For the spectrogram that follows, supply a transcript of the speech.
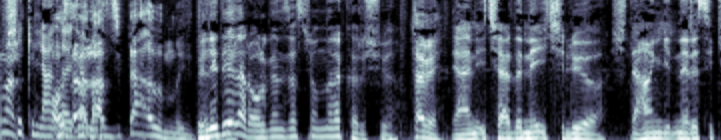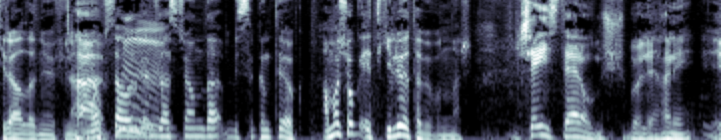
zaman, şekillendi o zaman acaba? azıcık daha alımlıydı. tabii. belediyeler organizasyonlara karışıyor. Tabii. Yani içeride ne içiliyor işte hangi neresi kiralanıyor Ha. falan. Yoksa Hmm. organizasyonda bir sıkıntı yok. Ama çok etkiliyor tabii bunlar. Şey isteyen olmuş böyle hani e,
